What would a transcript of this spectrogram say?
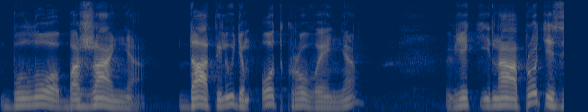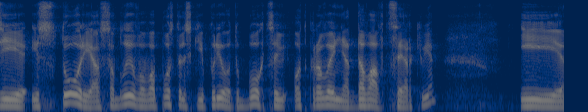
було бажання дати людям откровення, на протязі історії, особливо в апостольський період, Бог це откровення давав церкві і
